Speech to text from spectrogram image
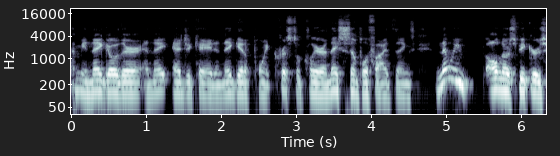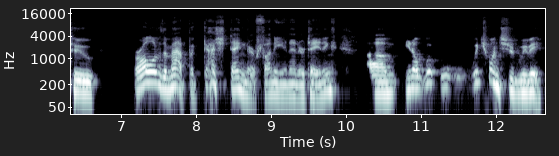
I mean, they go there and they educate and they get a point crystal clear and they simplify things. And then we all know speakers who are all over the map, but gosh dang, they're funny and entertaining. Um, you know, which one should we be?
